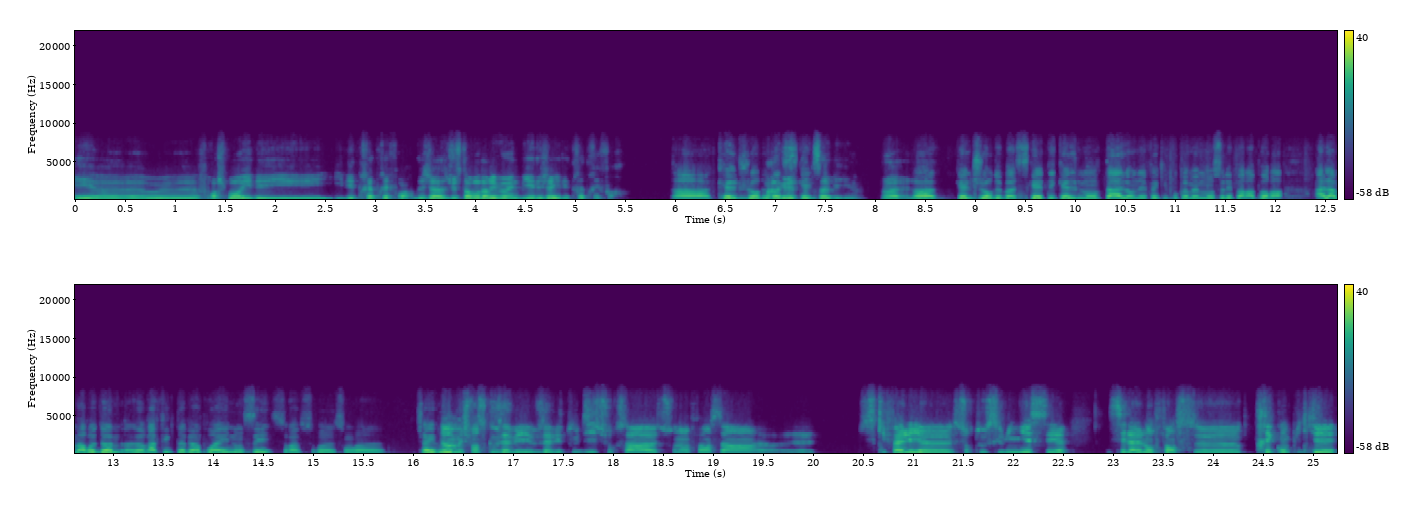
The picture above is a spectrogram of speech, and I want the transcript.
Et euh, franchement, il est, il est très très fort. Déjà, juste avant d'arriver en NBA, déjà, il est très très fort. Ah, quel genre de Malgré basket. toute sa vie. Hein. ah, quel genre de basket et quel mental, en effet, qu'il faut quand même mentionner par rapport à, à la Marodome. Euh, Rafik, tu avais un point à énoncer sur, sur son euh, childhood Non, mais je pense que vous avez, vous avez tout dit sur sa, son enfance. Hein. Euh, ce qu'il fallait surtout souligner, c'est l'enfance très compliquée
